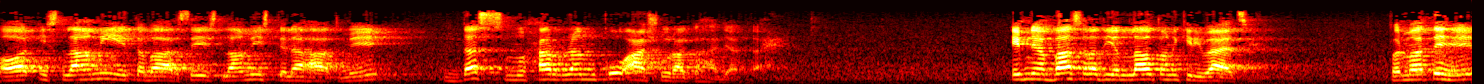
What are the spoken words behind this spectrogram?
और इस्लामी एतबार से, इस्लामी इतलाहात में दस मुहर्रम को आशुरा कहा जाता है। इब्न अब्बास रदी अल्लाह की रिवायत है। फरमाते हैं,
